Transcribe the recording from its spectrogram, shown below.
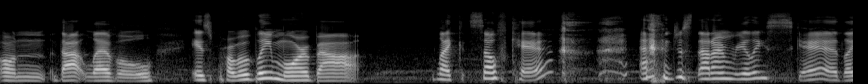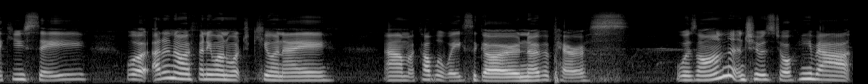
on that level is probably more about like self care and just that I'm really scared. Like you see, what I don't know if anyone watched Q and A um, a couple of weeks ago. Nova Peris was on, and she was talking about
